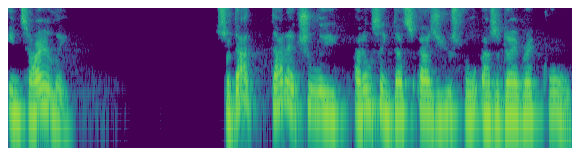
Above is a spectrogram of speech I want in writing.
entirely. So that that actually, I don't think that's as useful as a direct crawl.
